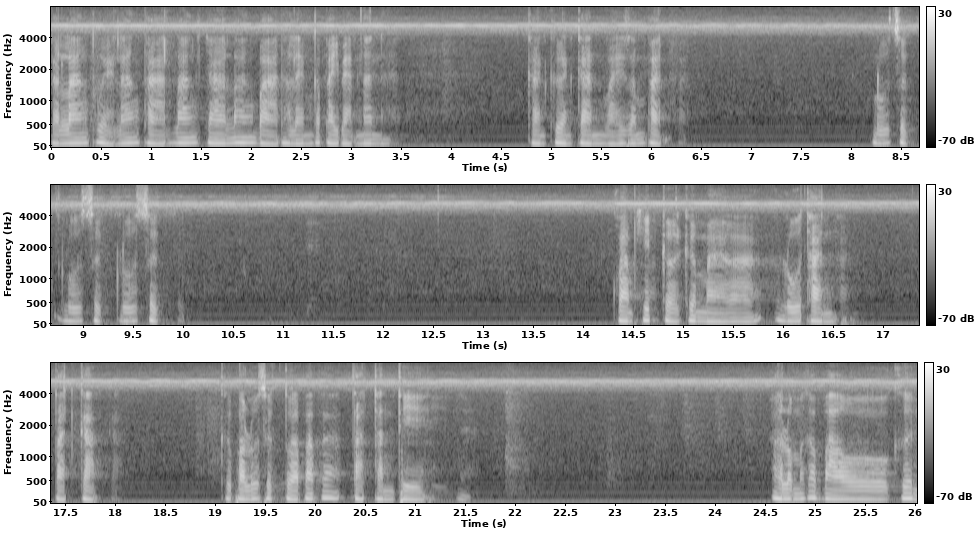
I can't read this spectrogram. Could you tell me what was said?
การล้างถ้วยล้างถาดล้างจานล้างบาตรอะไรมันก็ไปแบบนั้นนะการเคลื่อนการไหวสัมผัส รู้สึกรู้สึกรู้สึก ความคิดเกิดขึ้นมารู้ทัน ตัดกลับ คือพอรู้สึกตัวปั๊บก็ตัดทันทีอารมณ์มันก็เบาขึ้น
